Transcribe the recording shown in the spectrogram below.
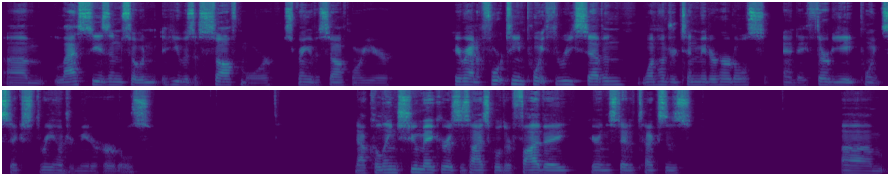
Um, last season, so when he was a sophomore, spring of his sophomore year, he ran a 14.37 110 meter hurdles and a 38.6 300 meter hurdles. Now, Killeen Shoemaker is his high school. They're 5A here in the state of Texas. Um,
